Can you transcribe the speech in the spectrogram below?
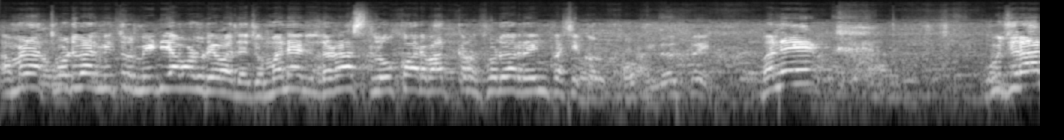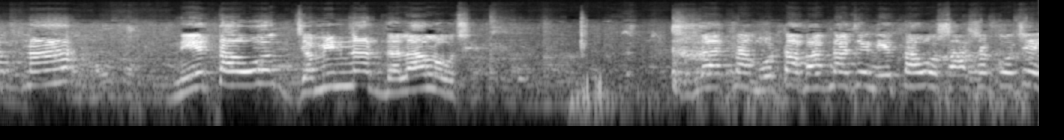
હમણાં થોડી વાર મિત્રો મીડિયા વાળું રહેવા દેજો. મને રસ લોકો વાત કરું થોડી વાર રહીને પછી કરું. મને ગુજરાતના નેતાઓ જમીનના દલાલો છે. ગુજરાતના મોટા ભાગના જે નેતાઓ, શાસકો છે,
